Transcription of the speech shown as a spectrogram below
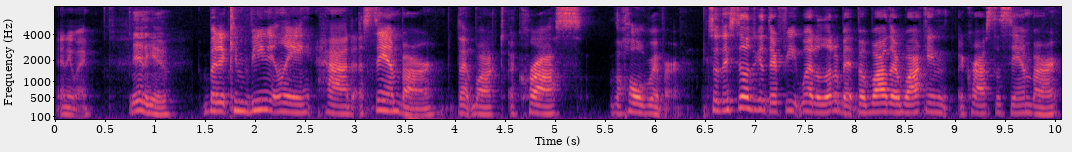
Anyway, Anywho, but it conveniently had a sandbar that walked across the whole river. So they still had to get their feet wet a little bit, but while they're walking across the sandbar,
